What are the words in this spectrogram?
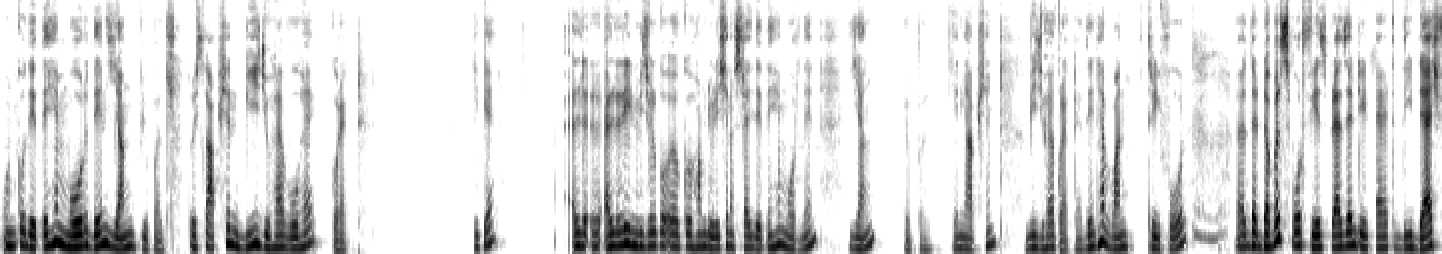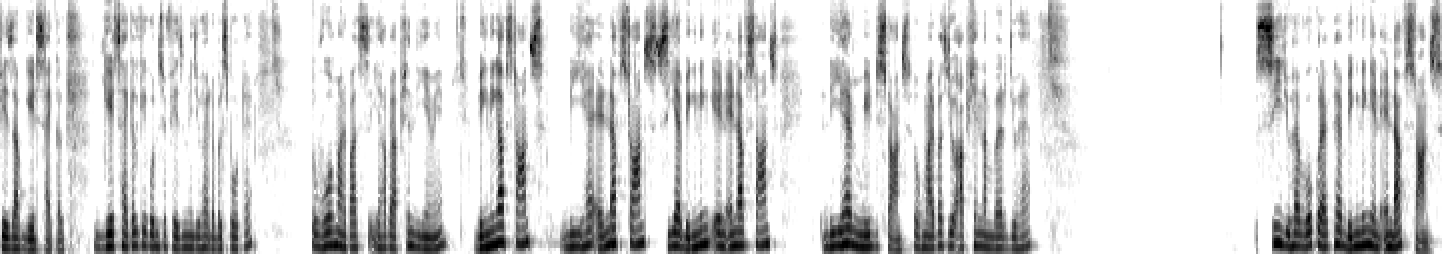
उनको देते हैं मोर देन यंग पीपल तो इसका ऑप्शन बी जो है वो है करेक्ट ठीक है? एल्डरली इंडिविजुअल को, को हम ड्यूरेशन ऑफ़ स्ट्रेच देते हैं मोर देन यंग पीपल यानी ऑप्शन बी जो है करेक्ट है देन है one three four the double support phase present at the dash phase of gait cycle gait cycle के कौन से फ़ेज़ में जो है डबल स्पोर्ट है? तो वो हमारे पास यहाँ पे ऑप्शन दिए हुए हैं। बिगनिंग ऑफ़ स्टांस बी है एंड ऑफ़ स्टांस सी है beginning in end of stance D है मिड स्टांस तो हमारे पास जो ऑप्शन नंबर जो है सी जो है वो करेक्ट है beginning and end of stance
